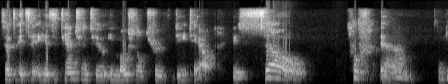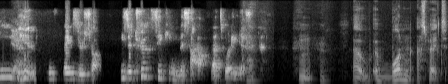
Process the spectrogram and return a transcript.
So it's, it's his attention to emotional truth detail is so. Oof, um, he, yeah. he's laser sharp. He's a truth-seeking missile. That's what he is. Hmm. Uh, one aspect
